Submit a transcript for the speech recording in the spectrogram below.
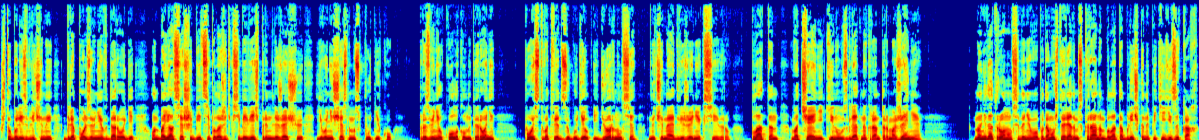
что были извлечены для пользования в дороге. Он боялся ошибиться и положить к себе вещь, принадлежащую его несчастному спутнику. Прозвенел колокол на перроне, поезд в ответ загудел и дернулся, начиная движение к северу. Платтон в отчаянии кинул взгляд на кран торможения, но не дотронулся до него, потому что рядом с краном была табличка на пяти языках,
